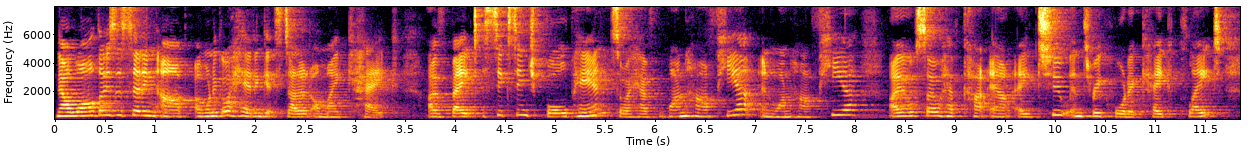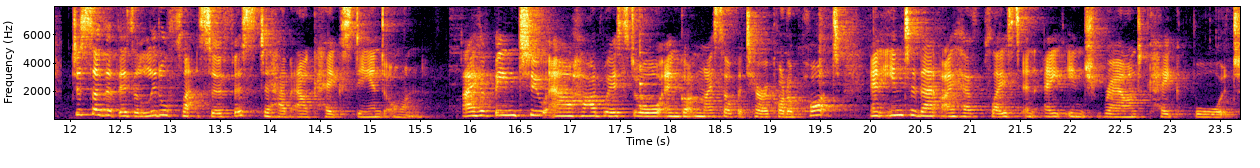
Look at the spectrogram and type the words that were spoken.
Now while those are setting up, I want to go ahead and get started on my cake. I've baked a six inch ball pan, so I have one half here and one half here. I also have cut out a two and three quarter cake plate, just so that there's a little flat surface to have our cake stand on. I have been to our hardware store and gotten myself a terracotta pot, and into that I have placed an eight inch round cake board.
